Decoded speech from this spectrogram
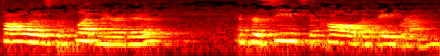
follows the flood narrative and precedes the call of Abram.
